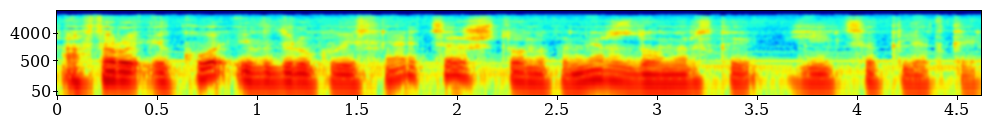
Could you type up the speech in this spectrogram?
а второй ЭКО, и вдруг выясняется, что, например, с донорской яйцеклеткой.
